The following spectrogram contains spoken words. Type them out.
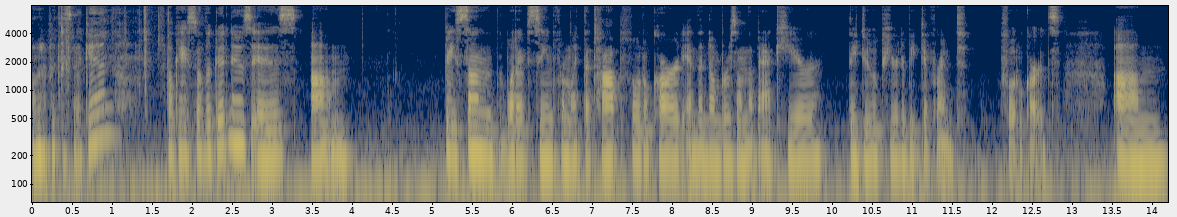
I'm going to put this back in. Okay, so the good news is, um, based on what I've seen from like the top photo card and the numbers on the back here, they do appear to be different photo cards. Um,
